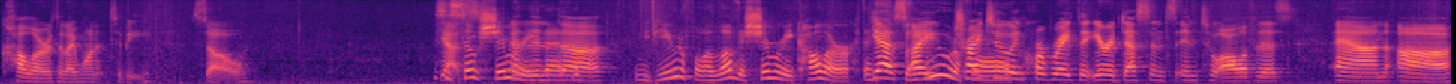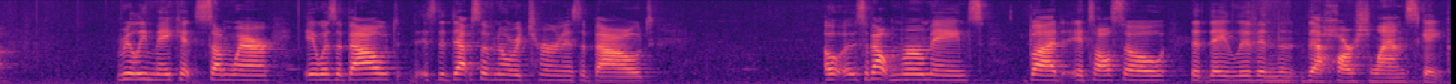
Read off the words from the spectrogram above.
color that I want it to be. So This yes. is so shimmery. That the- beautiful. I love the shimmery color. That's yes, beautiful. I try to incorporate the iridescence into all of this and uh, really make it somewhere. It was about, it's the depths of no return is about, oh, it's about mermaids, but it's also that they live in the, the harsh landscape,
